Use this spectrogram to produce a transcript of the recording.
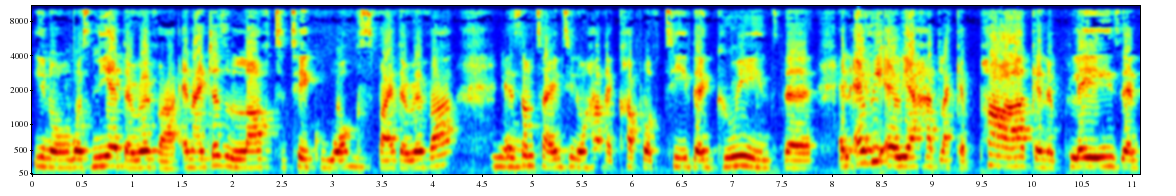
you know, was near the river, and I just loved to take walks by the river, yeah. and sometimes, you know, have a cup of tea. The greens, the and every area had like a park and a place, and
